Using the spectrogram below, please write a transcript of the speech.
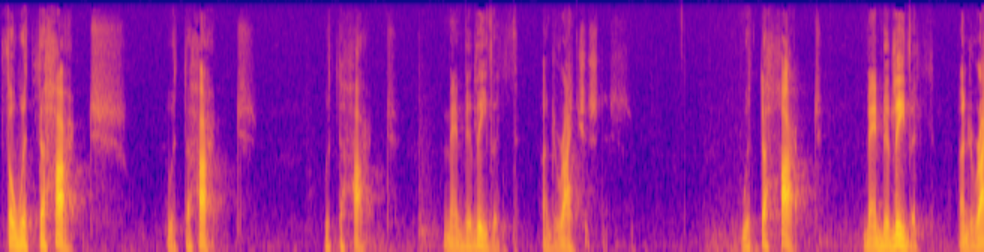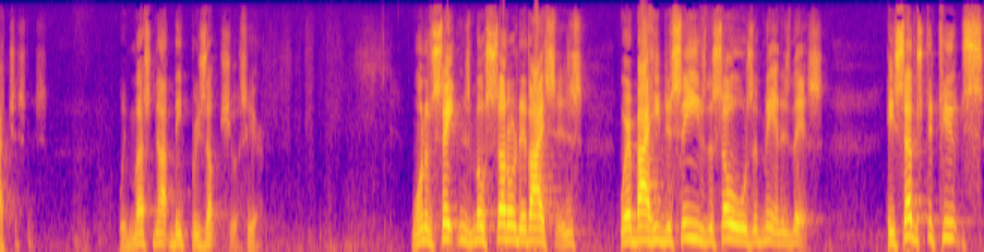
For with the heart, with the heart, with the heart, man believeth unto righteousness. With the heart, man believeth unto righteousness. We must not be presumptuous here. One of Satan's most subtle devices whereby he deceives the souls of men is this he substitutes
